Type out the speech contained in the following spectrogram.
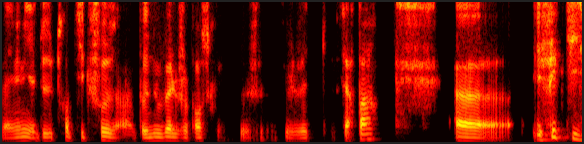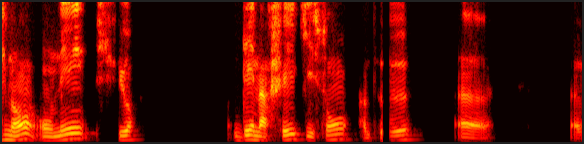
il y a deux, trois petites choses un peu nouvelles, je pense, que, je, vais te faire part. Euh, effectivement, on est sur des marchés qui sont un peu euh, euh,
